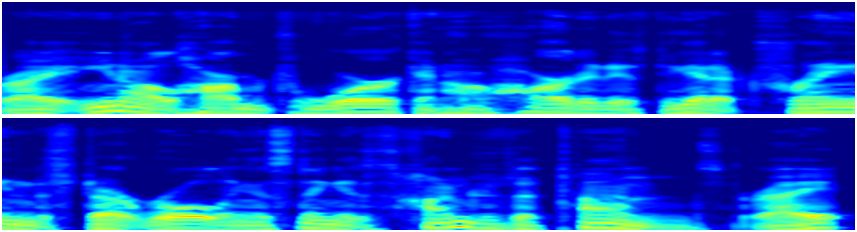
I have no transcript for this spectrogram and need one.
right? You know how much work and how hard it is to get a train to start rolling. This thing is hundreds of tons, right?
